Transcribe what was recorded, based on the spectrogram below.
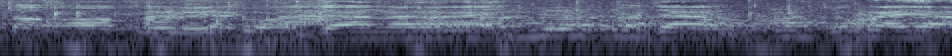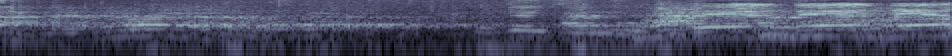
อาจารย์อะไรอาจารย์ยกไปยังแดงแดงแดง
